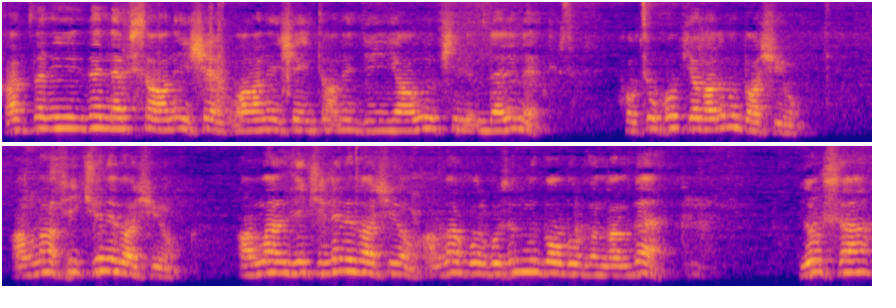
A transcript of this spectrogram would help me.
Kalplerinizde nefsani, şehvani, şeytani, dünyalı filmlerini, fotokopyaları mı taşıyor? Allah fikrini taşıyor. Allah zikrini mi taşıyor? Allah korkusunu mu doldurdun kalbe? Yoksa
